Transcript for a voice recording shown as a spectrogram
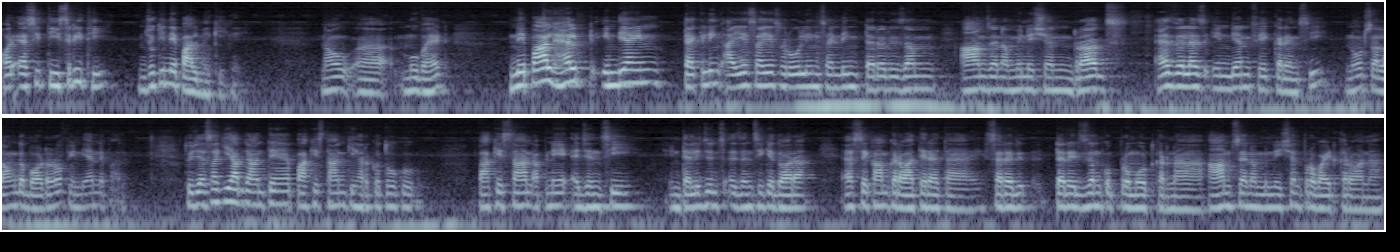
और ऐसी तीसरी थी जो कि नेपाल में की गई now move head Nepal helped India in I S role in sending terrorism arms and ammunition drugs as well as Indian fake currency notes along the border of India Nepal तो जैसा कि आप जानते हैं, पाकिस्तान की हरकतों को, पाकिस्तान अपने एजेंसी इंटेलिजेंस एजेंसी के द्वारा ऐसे काम करवाते रहता है। टेररिज्म को प्रमोट करना आर्म्स एंड अम्यूनिशन प्रोवाइड करवाना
